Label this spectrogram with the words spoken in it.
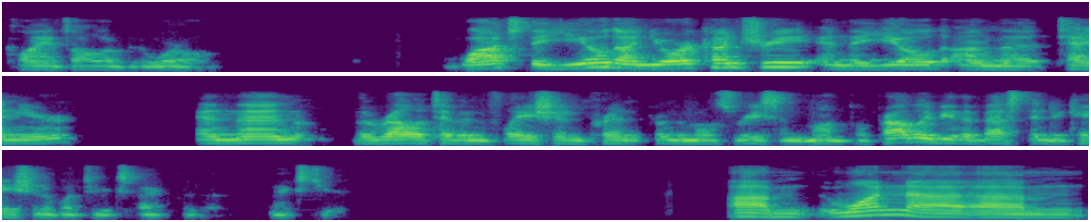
clients all over the world. Watch the yield on your country and the yield on the 10 year, and then the relative inflation print from the most recent month will probably be the best indication of what to expect for the next year. Um, one uh, um,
